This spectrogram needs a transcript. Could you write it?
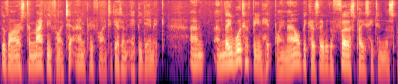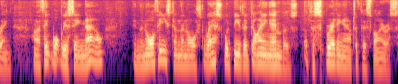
the virus to magnify, to amplify, to get an epidemic. And, and they would have been hit by now because they were the first place hit in the spring. And I think what we're seeing now in the northeast and the northwest would be the dying embers of the spreading out of this virus.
